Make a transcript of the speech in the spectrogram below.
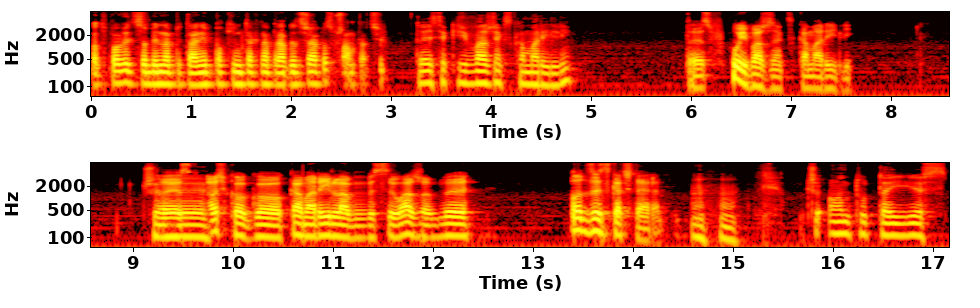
odpowiedz sobie na pytanie, po kim tak naprawdę trzeba posprzątać. To jest jakiś ważniak z Camarilli? To jest w chuj ważny z Camarilli. Czy... To jest ktoś, kogo Camarilla wysyła, żeby odzyskać teren. Mhm. Czy on tutaj jest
